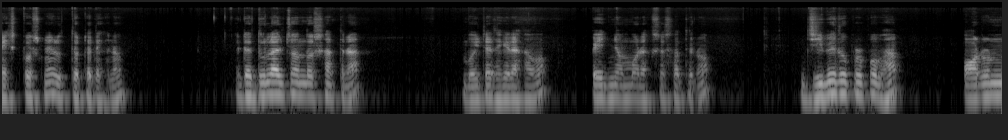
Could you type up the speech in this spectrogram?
নেক্সট প্রশ্নের উত্তরটা দেখে নাও। এটা দুলাল চন্দ্র সাঁতরা, বইটা থেকে দেখাবো। পেজ নম্বর একশো সতেরো। জীবের উপর প্রভাব, অরণ্য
